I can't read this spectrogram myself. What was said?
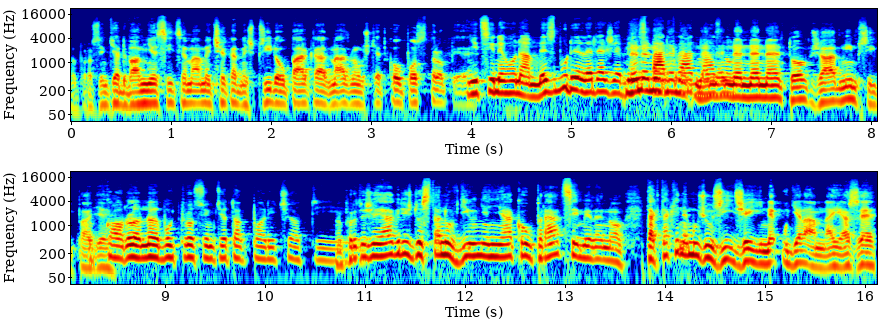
No prosím tě, dva měsíce máme čekat, než přijdou párkrát máznou štětkou po stropě. Nic jiného nám nezbude, leda, že ne, ne, párkrát ne, ne, máznou. Ne, ne, ne, to v žádném případě. No, Karle, nebuď prosím tě tak paličatý. No, protože já, když dostanu v dílně nějakou práci, Mileno, tak taky nemůžu říct, že ji neudělám na jaře,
